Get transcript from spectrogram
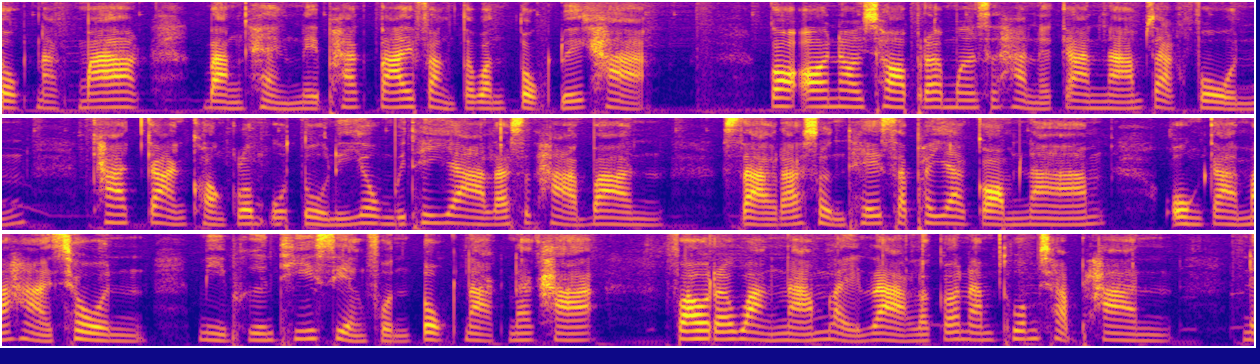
ตกหนักมาก บางแห่งในภาคใต้ฝั่งตะวันตกด้วยค่ะกอนชประเมินสถานการณ์น้ำจากฝน คาดการณ์ของกรมอุตุนิยมวิทยาและสถาบัน สารสนเทศทรัพยากรน้ำองค์การมหาชน มีพื้นที่เสี่ยงฝนตกหนักนะคะ เฝ้าระวังน้ำไหลหลากแล้วก็น้ำท่วมฉับพลัน ใน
